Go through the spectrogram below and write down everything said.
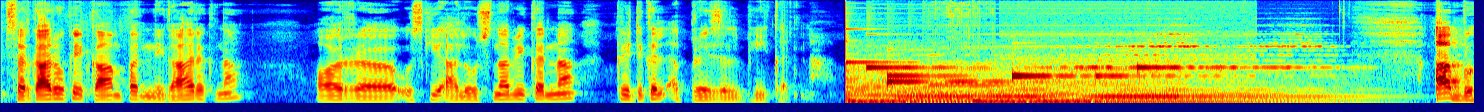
सरकारों के काम पर निगाह रखना और उसकी आलोचना भी करना क्रिटिकल अप्रेजल भी करना। अब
